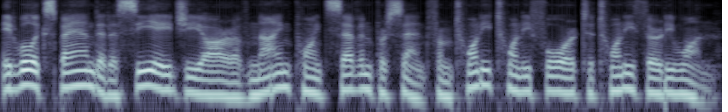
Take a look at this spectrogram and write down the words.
It will expand at a CAGR of 9.7% from 2024 to 2031.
